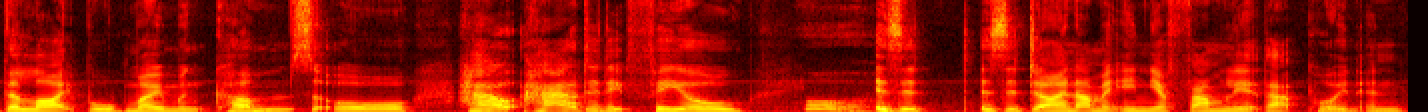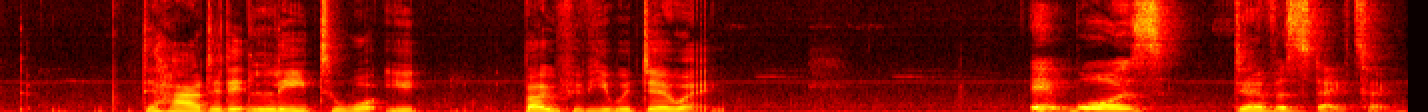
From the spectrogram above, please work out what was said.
the light bulb moment comes, or how how did it feel Oh. as a as a dynamic in your family at that point, and how did it lead to what you both of you were doing? It was devastating.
